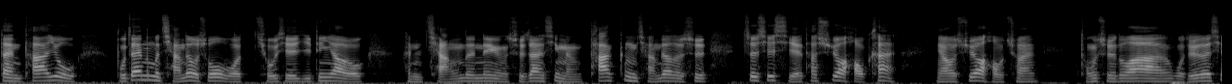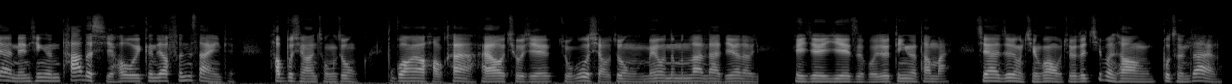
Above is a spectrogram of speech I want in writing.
但它又。不再那么强调说，我球鞋一定要有很强的那种实战性能，它更强调的是这些鞋它需要好看，然后需要好穿。同时的话，我觉得现在年轻人他的喜好会更加分散一点，他不喜欢从众，不光要好看，还要球鞋足够小众，没有那么烂大街的 AJ 椰子，我就盯着他买。现在这种情况，我觉得基本上不存在了。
